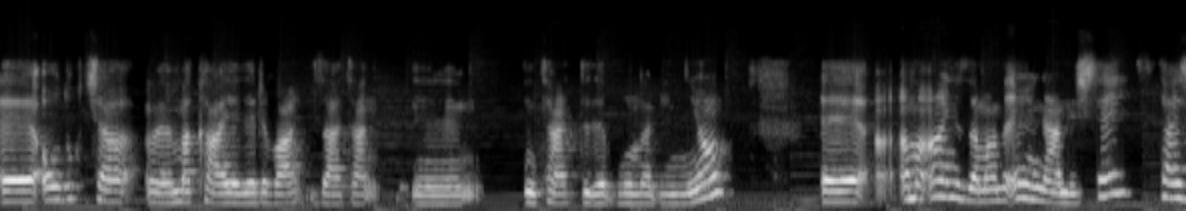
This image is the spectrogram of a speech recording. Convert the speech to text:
E, oldukça e, makaleleri var zaten e, internette de bulunabiliyor. E, ama aynı zamanda en önemli şey staj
